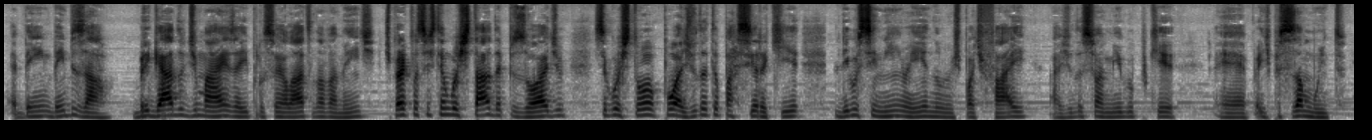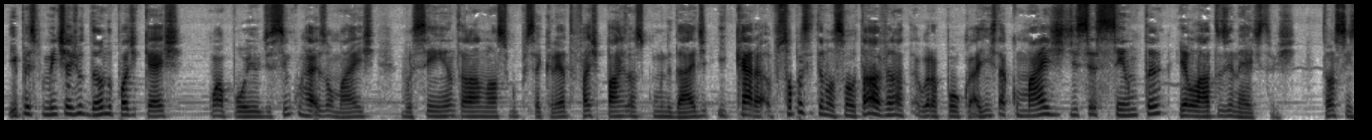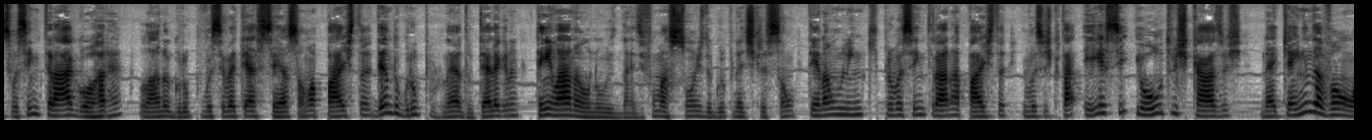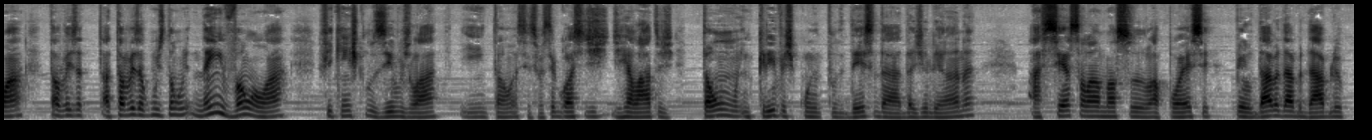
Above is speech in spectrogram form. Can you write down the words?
é bem bem bizarro. Obrigado demais aí pelo seu relato novamente. Espero que vocês tenham gostado do episódio. Se gostou, pô, ajuda teu parceiro aqui, liga o sininho aí no Spotify, ajuda seu amigo porque é, a gente precisa muito. E principalmente ajudando o podcast com apoio de 5 reais ou mais. Você entra lá no nosso grupo secreto, faz parte da nossa comunidade. E, cara, só pra você ter noção, eu tava vendo agora há pouco, a gente tá com mais de 60 relatos inéditos. Então, assim, se você entrar agora lá no grupo, você vai ter acesso a uma pasta dentro do grupo, né, do Telegram. Tem lá no, no, nas informações do grupo, na descrição, tem lá um link para você entrar na pasta e você escutar esse e outros casos, né, que ainda vão ao ar. Talvez, a, talvez alguns não, nem vão ao ar, fiquem exclusivos lá. E então, assim, se você gosta de, de relatos tão incríveis quanto desse da, da Juliana, acessa lá o nosso apoia-se pelo www.apoia.se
